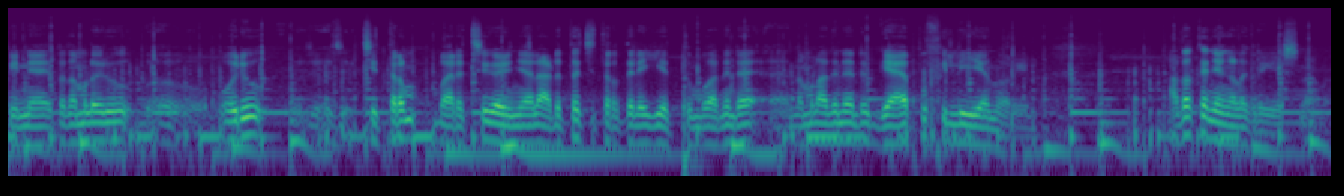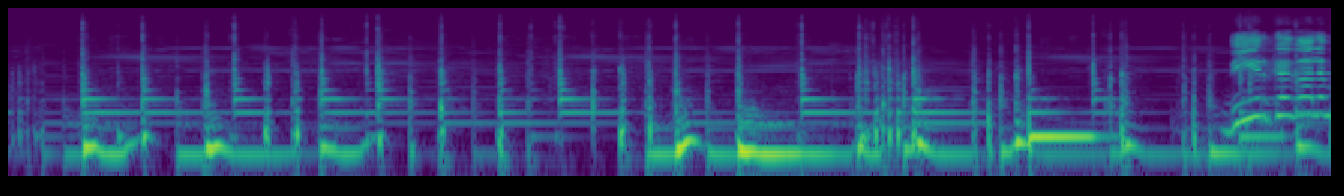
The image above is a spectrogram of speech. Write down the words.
പിന്നെ ഇപ്പോൾ നമ്മളൊരു ഒരു ചിത്രം വരച്ച് കഴിഞ്ഞാൽ അടുത്ത ചിത്രത്തിലേക്ക് എത്തുമ്പോൾ അതിന്റെ നമ്മൾ ഒരു ഗ്യാപ്പ് ഫില്ല് ചെയ്യുക എന്ന് പറയും. അതൊക്കെ ഞങ്ങൾ ക്രിയേഷനാണ് ദീർഘകാലം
